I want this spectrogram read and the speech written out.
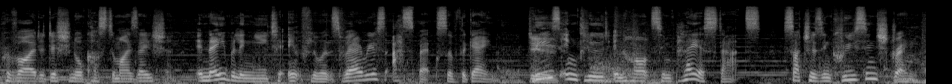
provide additional customization, enabling you to influence various aspects of the game. Dude. These include enhancing player stats, such as increasing strength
